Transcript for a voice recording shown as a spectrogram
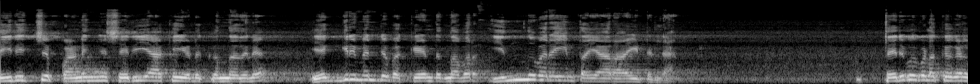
തിരിച്ച് പണിഞ്ഞ് ശരിയാക്കി എടുക്കുന്നതിന് എഗ്രിമെന്റ് വെക്കേണ്ടുന്നവർ ഇന്നുവരെയും തയ്യാറായിട്ടില്ല. തെരുവ് വിളക്കുകൾ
